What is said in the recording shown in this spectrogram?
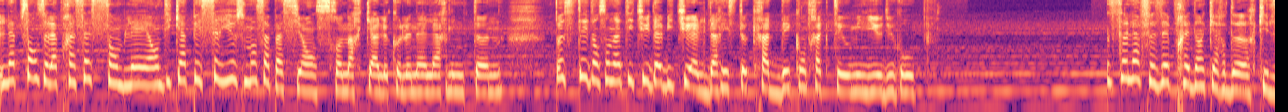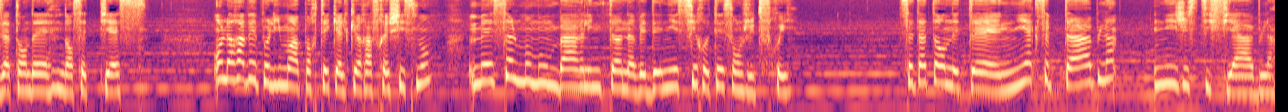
l'absence de la princesse semblait handicaper sérieusement sa patience, remarqua le colonel Arlington, posté dans son attitude habituelle d'aristocrate décontracté au milieu du groupe. Cela faisait près d'un quart d'heure qu'ils attendaient dans cette pièce. On leur avait poliment apporté quelques rafraîchissements, mais seul Momumba Arlington avait daigné siroter son jus de fruits. Cette attente n'était ni acceptable, ni justifiable,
